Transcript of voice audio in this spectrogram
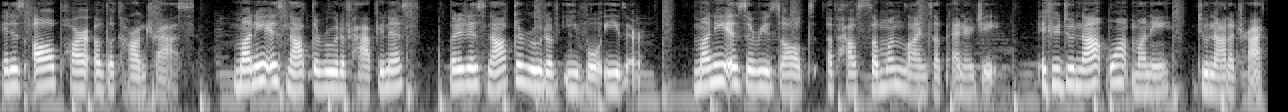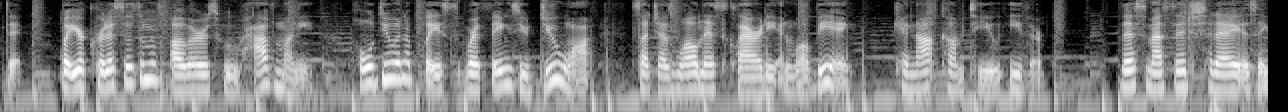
It is all part of the contrast. Money is not the root of happiness, but it is not the root of evil either. Money is the result of how someone lines up energy. If you do not want money, do not attract it. But your criticism of others who have money hold you in a place where things you do want, such as wellness, clarity, and well being, cannot come to you either. This message today is a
